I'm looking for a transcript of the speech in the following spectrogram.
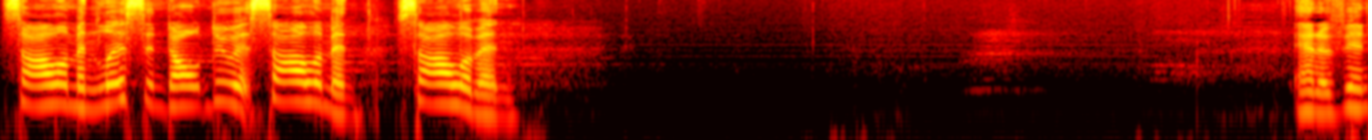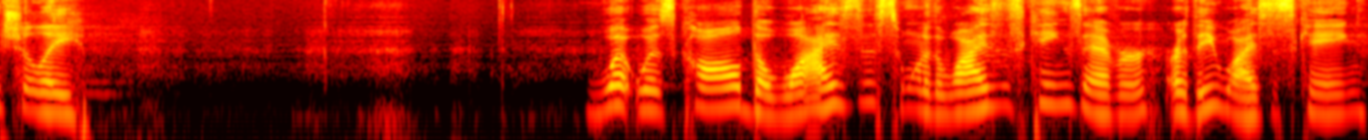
Solomon, listen, don't do it, Solomon. Solomon. And eventually, what was called the wisest, one of the wisest kings ever, or the wisest king,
